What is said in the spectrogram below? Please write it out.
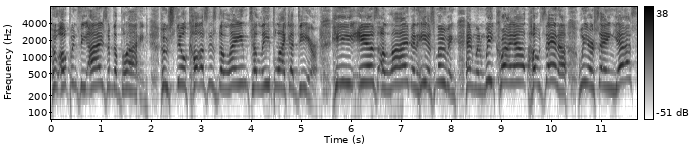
who opens the eyes of the blind, who still causes the lame to leap like a deer. He is alive and He is moving. And when we cry out, Hosanna, we are saying, Yes,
